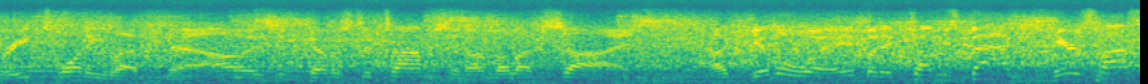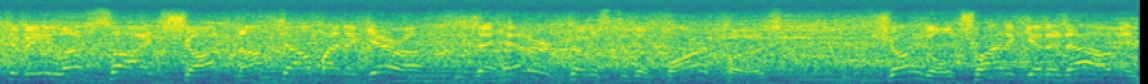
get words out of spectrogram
3.20 left now as it comes to Thompson on the left side. A giveaway, but it comes back. Here's Hoskeby, left side shot, knocked down by Nogueira. The header comes to the far post. Jungle trying to get it out and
